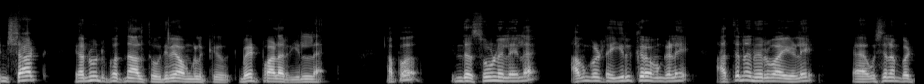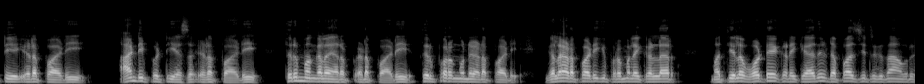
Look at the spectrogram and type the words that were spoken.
இன் ஷார்ட் இரநூற்றி பத்து நாலு தொகுதியிலே அவங்களுக்கு வேட்பாளர் இல்லை. அப்போ இந்த சூழ்நிலையில் அவங்கள்ட்ட இருக்கிறவங்களே அத்தனை நிர்வாகிகளே உசிலம்பட்டி எடப்பாடி ஆண்டிப்பட்டி எச எடப்பாடி திருமங்கலம் எடப் எடப்பாடி திருப்பரங்குன்றம் எடப்பாடி இங்கெல்லாம் எடப்பாடிக்கு பிரமலை கல்லர் மத்தியில் ஓட்டே கிடைக்காது டெபாசிட்டுக்கு தான் அவர்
